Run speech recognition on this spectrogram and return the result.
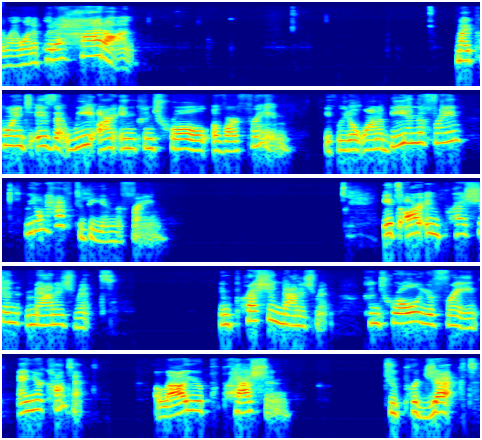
Do I want to put a hat on? My point is that we are in control of our frame. If we don't want to be in the frame, we don't have to be in the frame. It's our impression management. Impression management. Control your frame and your content. Allow your passion to project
